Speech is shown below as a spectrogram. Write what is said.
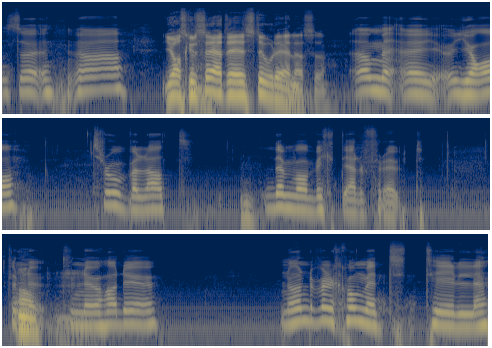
alltså, ja, Jag skulle säga att det är en stor del alltså. ja men eh, jag tror väl att den var viktigare förut. För, Ja. nu, för nu har det ju, nu har det väl kommit till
